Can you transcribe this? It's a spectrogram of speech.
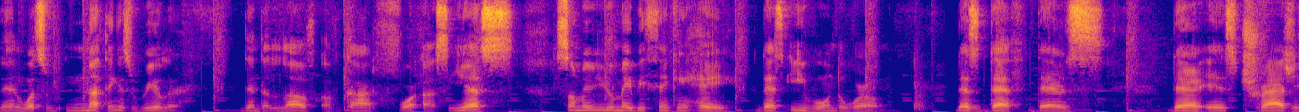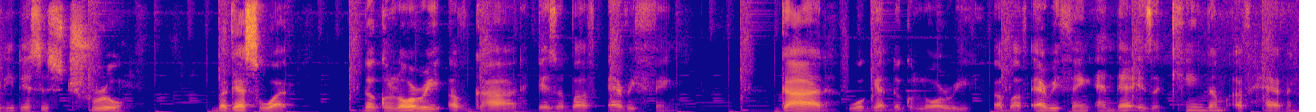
Then what's nothing is realer than the love of God for us. Yes, some of you may be thinking, hey, there's evil in the world. There's death. There's there is tragedy. This is true. But guess what? The glory of God is above everything. God will get the glory above everything, and there is a kingdom of heaven.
